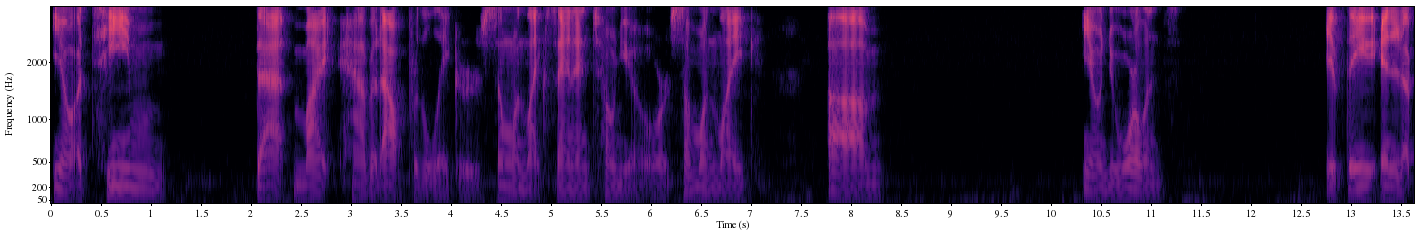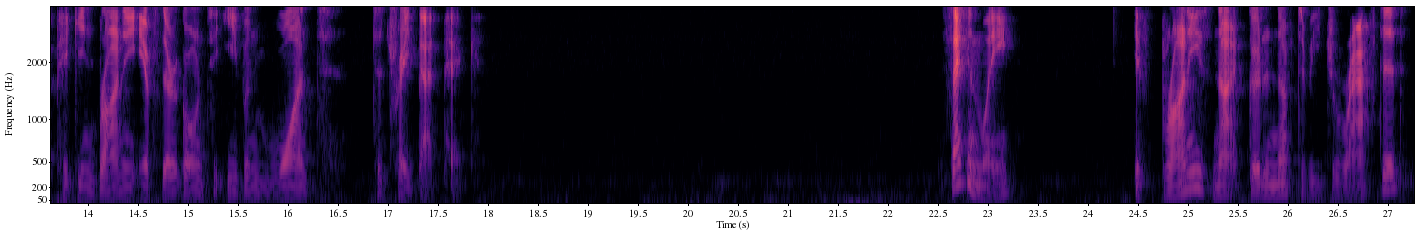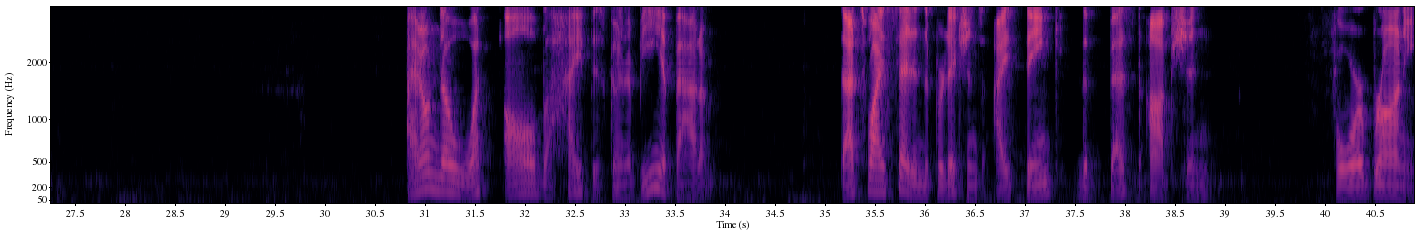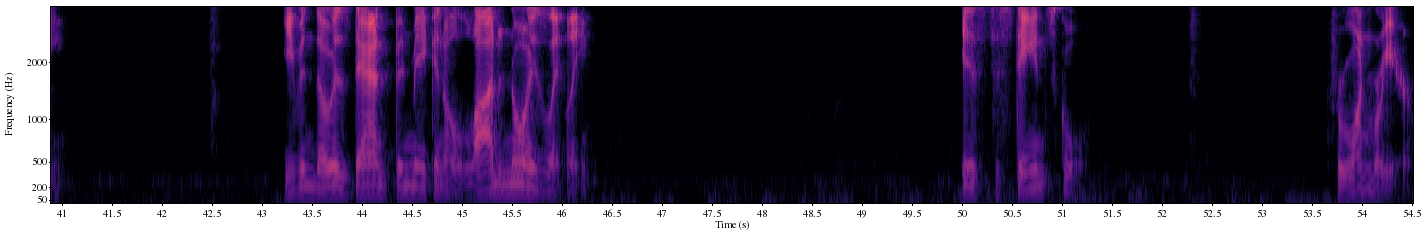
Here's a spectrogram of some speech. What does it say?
you know a team that might have it out for the Lakers, someone like San Antonio or someone like um you know New Orleans if they ended up picking Bronny if they're going to even want to trade that pick. Secondly, if Bronny's not good enough to be drafted, I don't know what all the hype is going to be about him. That's why I said in the predictions, I think the best option for Bronny, even though his dad's been making a lot of noise lately, is to stay in school for one more year.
